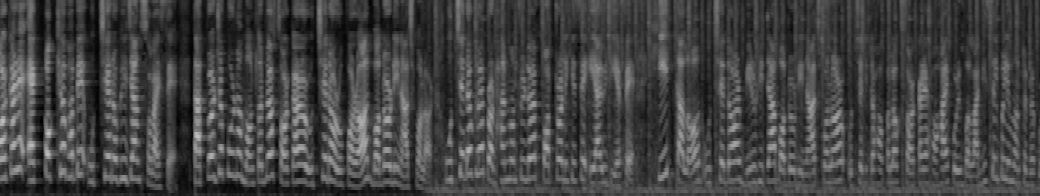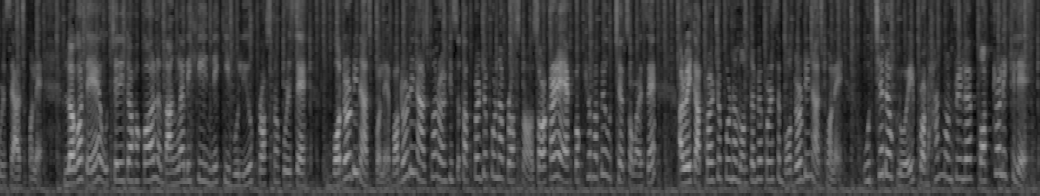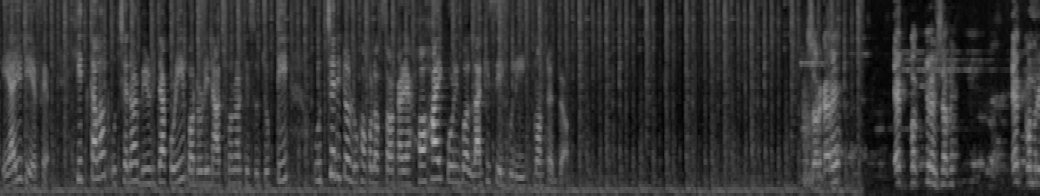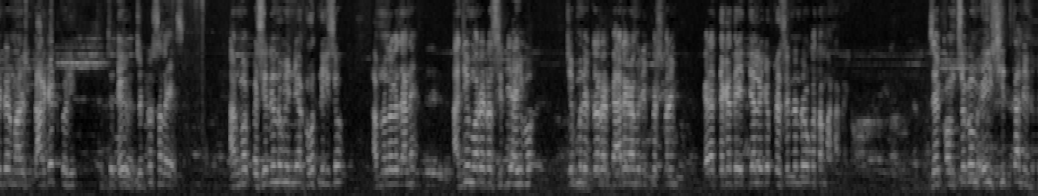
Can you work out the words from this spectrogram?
চৰকাৰে একপক্ষীয়ভাৱে উচ্ছেদ অভিযান চলাইছে। তাৎপৰ্যপূৰ্ণ মন্তব্য চৰকাৰৰ উচ্ছেদৰ ওপৰত বদৰুদ্দিন আজমলৰ। উচ্ছেদক লৈ প্ৰধানমন্ত্ৰীলৈ পত্ৰ লিখিছে এ আই ইউ ডি এফে শীতকালত উচ্ছেদৰ বিৰোধিতা বদৰুদ্দিন আজমলৰ। উচ্ছেদিতসকলক চৰকাৰে সহায় কৰিব লাগিছিল বুলি মন্তব্য কৰিছে আজমলে। লগতে উচ্ছেদিতসকল বাংলাদেশী নেকি বুলিও প্ৰশ্ন কৰিছে বদৰুদ্দিন আজমলে। বদৰুদ্দিন আজমলৰ কিছু তাৎপৰ্যপূৰ্ণ প্ৰশ্ন চৰকাৰে একপক্ষীয়ভাৱে উচ্ছেদ চলাইছে আৰু এই তাৎপৰ্যপূৰ্ণ মন্তব্য কৰিছে বদৰুদ্দিন আজমলে। উচ্ছেদক লৈ প্ৰধানমন্ত্ৰীলৈ পত্ৰ লিখিলে এ আই ইউ ডি এফে শীতকালত উচ্ছেদৰ বিৰোধিতা কৰি বদৰুদ্দিন আজমলৰ কিছু যুক্তি উচ্ছেদিত লোকসকলক চৰকাৰে সহায় কৰিব লাগিছিল বুলি মন্তব্য। সরকারে এক পক্ষ হিসাবে এক কমিউনিটির মানুষ টার্গেট করি এই উচ্ছেদটো চলাই আছে। আৰু মই প্ৰেচিডেণ্ট অফ ইণ্ডিয়া ক'ত লিখিছোঁ, আপোনালোকে জানে। আজি মোৰ এটা চিঠি আহিব চিফ মিনিষ্টাৰে ডাইৰেক্ট আমি ৰিকুৱেষ্ট কৰিম। তেখেতে এতিয়ালৈকে প্ৰেচিডেণ্টৰ কথা মানা নাই। যে কমচে কম এই শীতকালীন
